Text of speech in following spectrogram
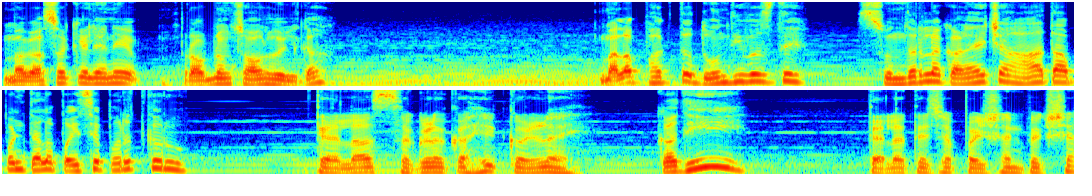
मग असं केल्याने प्रॉब्लेम सॉल्व्ह होईल का? मला फक्त दोन दिवस दे. सुंदरला कळायच्या आत आपण त्याला पैसे परत करू. त्याला सगळं काही कळलंय. कधी? त्याला त्याच्या पैशांपेक्षा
